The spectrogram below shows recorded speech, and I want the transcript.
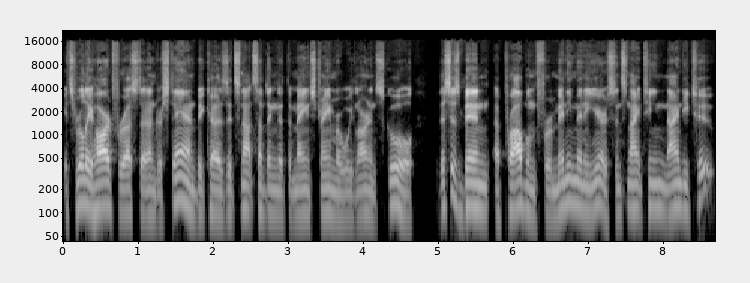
It's really hard for us to understand because it's not something that the mainstream or we learn in school. This has been a problem for many, many years since 1992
